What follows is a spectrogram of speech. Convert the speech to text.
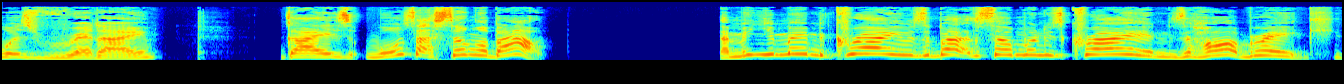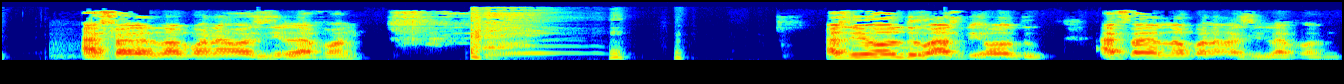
was Red Eye. Guys, what was that song about? I mean, you made me cry. It was about someone who's crying. It's a heartbreak. I fell in love when I was 11. as we all do, as we all do. I fell in love when I was 11.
